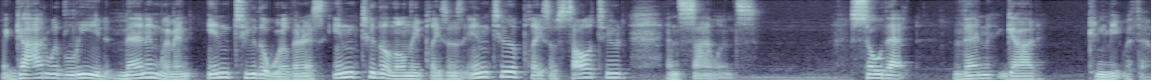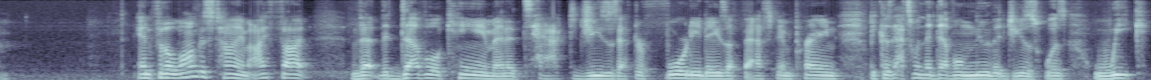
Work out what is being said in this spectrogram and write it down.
that God would lead men and women into the wilderness, into the lonely places, into a place of solitude and silence, so that then God can meet with them. And for the longest time, I thought that the devil came and attacked Jesus after 40 days of fasting and praying because that's when the devil knew that Jesus was weak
